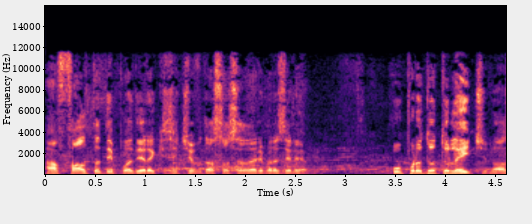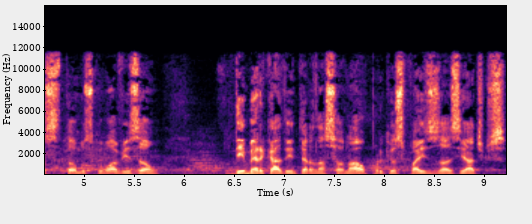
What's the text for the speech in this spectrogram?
A falta de poder aquisitivo da sociedade brasileira. O produto leite, nós estamos com uma visão de mercado internacional, porque os países asiáticos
